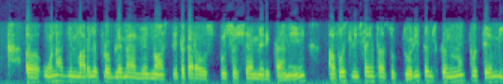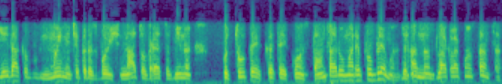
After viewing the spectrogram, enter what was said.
Uh, una din marile probleme ale noastre, pe care au spus-o și americanii, a fost lipsa infrastructurii, pentru că nu putem, ei dacă mâine începe război și NATO vrea să vină cu trupe către Constanța, are o mare problemă, de la Nădlac la Constanța.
